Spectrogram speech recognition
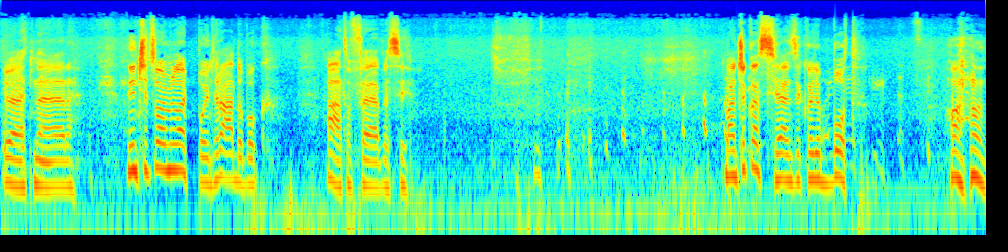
jöhetne erre. Nincs itt valami nagy pont, rádobok. Hát, ha felveszi. Már csak azt hiányzik, hogy a bot. Hallod?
